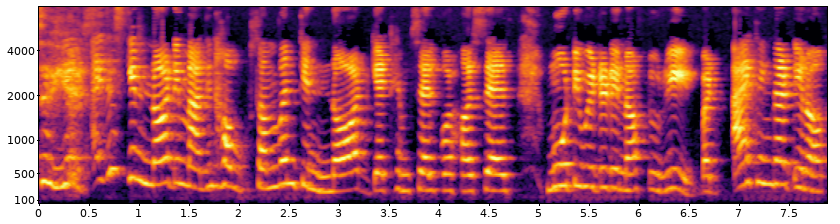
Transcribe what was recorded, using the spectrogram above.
So yes, I just cannot imagine how someone cannot get himself or herself motivated enough to read. But I think that you know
